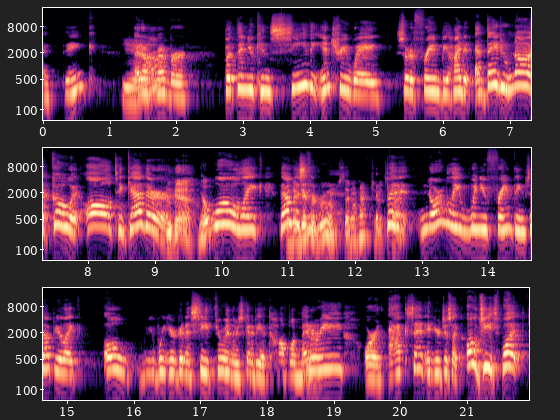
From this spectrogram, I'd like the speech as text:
I think. yeah. I don't remember. But then you can see the entryway sort of framed behind it, and they do not go at all together. yeah. No. Whoa, like that But they're was. different rooms. They don't have to. It's but fine. normally, when you frame things up, you're like, oh, you- you're going to see through, and there's going to be a complimentary or an accent, and you're just like, oh, geez, what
